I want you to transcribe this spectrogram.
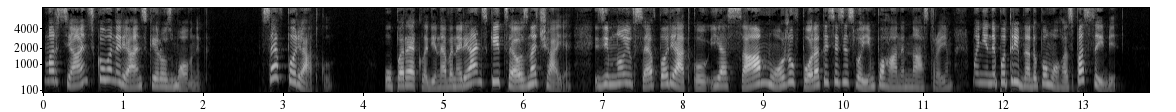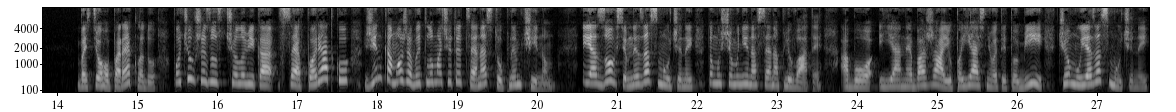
Марсіансько-венеріанський розмовник. Все в порядку. У перекладі на венеріанський це означає зі мною все в порядку. Я сам можу впоратися зі своїм поганим настроєм. Мені не потрібна допомога, спасибі. Без цього перекладу, почувши з уст чоловіка все в порядку, жінка може витлумачити це наступним чином. Я зовсім не засмучений, тому що мені на все наплювати. Або я не бажаю пояснювати тобі, чому я засмучений,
